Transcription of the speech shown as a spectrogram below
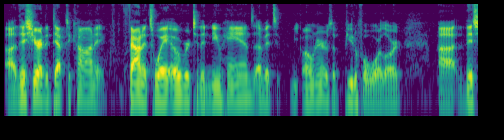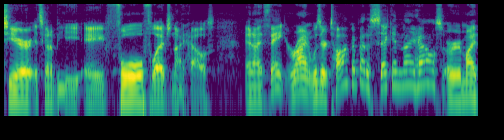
uh, this year at Adepticon, it found its way over to the new hands of its owner. It was a beautiful Warlord. Uh, this year, it's going to be a full fledged Knight House. And I think Ryan, was there talk about a second Knight House, or am I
